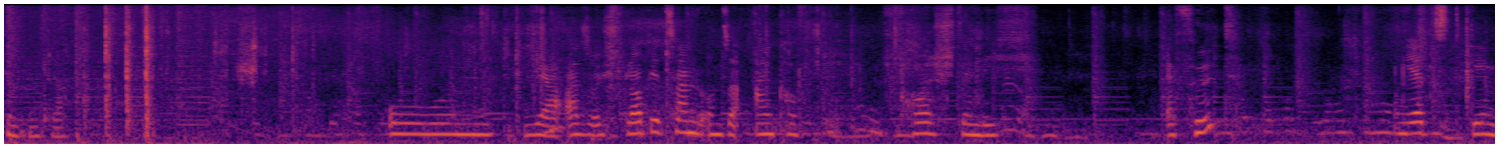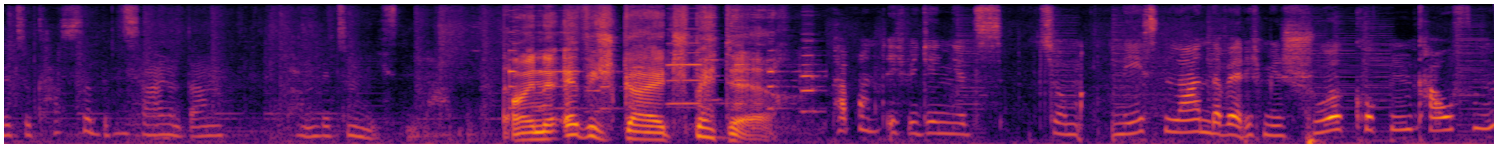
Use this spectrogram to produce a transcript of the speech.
Tintenklar. Und ja, also ich glaube, jetzt haben wir unser Einkauf vollständig erfüllt. Und jetzt gehen wir zur Kasse, bezahlen und dann fahren wir zum nächsten Laden. Eine Ewigkeit später. Papa und ich, wir gehen jetzt zum nächsten Laden. Da werde ich mir Schuhe gucken, kaufen.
